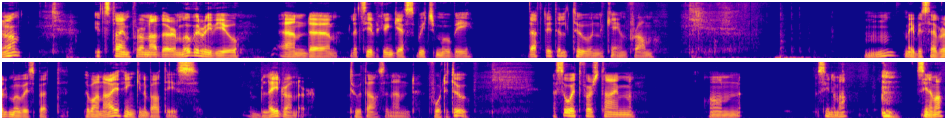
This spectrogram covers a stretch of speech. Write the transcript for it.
Yeah, it's time for another movie review. And um, let's see if we can guess which movie that little tune came from. Mm, maybe several movies, but the one I'm thinking about is Blade Runner 2042. I saw it first time on cinema, cinema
